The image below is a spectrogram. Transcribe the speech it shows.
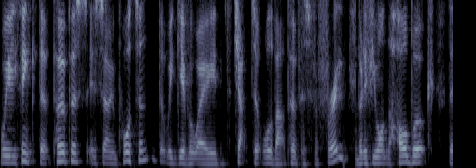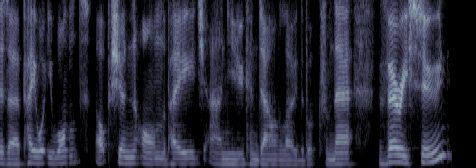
We think that purpose is so important that we give away the chapter all about purpose for free. But if you want the whole book, there's a pay what you want option on the page, and you can download the book from there. Very soon,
